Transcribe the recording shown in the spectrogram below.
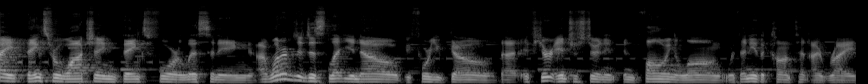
Right. Thanks for watching. Thanks for listening. I wanted to just let you know before you go that if you're interested in, in following along with any of the content I write,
